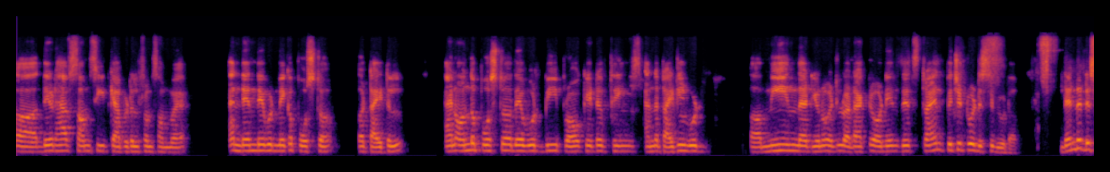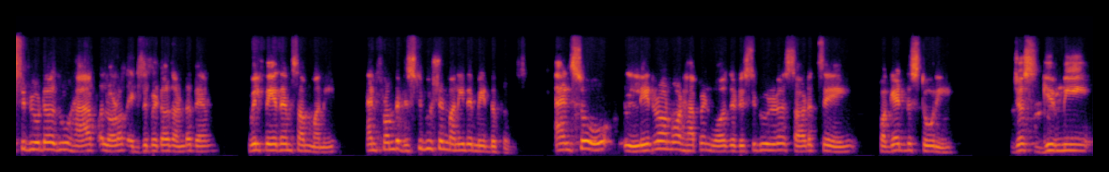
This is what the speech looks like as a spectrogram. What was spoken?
uh, they would have some seed capital from somewhere and then they would make a poster a title. And on the poster there would be provocative things and the title would uh, mean that you know it will attract the audience. Let's try and pitch it to a distributor. Then the distributors who have a lot of exhibitors under them will pay them some money. And from the distribution money they made the films. And so later on what happened was the distributors started saying forget the story. Just give me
